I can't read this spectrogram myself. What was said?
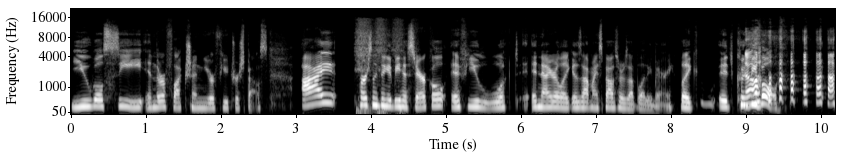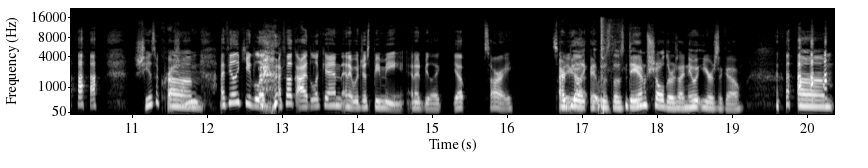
you will see in the reflection your future spouse. I personally think it'd be hysterical if you looked and now you're like, is that my spouse or is that Bloody Mary? Like it could be both. she has a crush on me. Um, I feel like you'd look. I feel like I'd look in, and it would just be me, and I'd be like, "Yep, sorry." I'd be got." like, it was those damn shoulders. I knew it years ago. Um,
